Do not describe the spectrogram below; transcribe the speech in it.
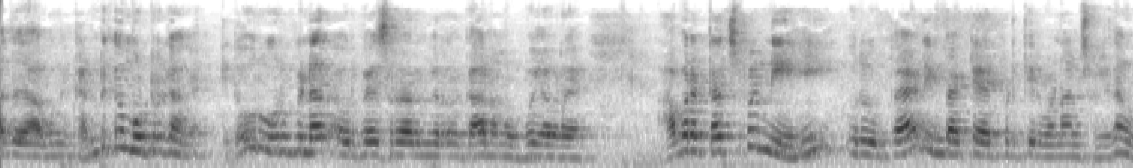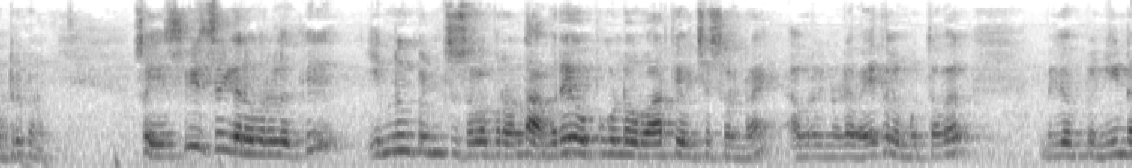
அது அவங்க கண்டுக்காம விட்டுருக்காங்க. ஏதோ ஒரு உறுப்பினர் அவர் பேசுகிறாருங்கிறதுக்காக நம்ம போய் அவரை அவரை டச் பண்ணி ஒரு பேட் இம்பேக்டை ஏற்படுத்திடுவேணான்னு சொல்லி தான் விட்டுருக்கணும். ஸோ எஸ்வி சேகர் அவர்களுக்கு இன்னும் கொஞ்சம் சொல்ல போகிறாங்க அவரே ஒப்புக்கொண்ட ஒரு வார்த்தையை வச்சு சொல்கிறேன் அவர் என்னுடைய வயதில் மூத்தவர் மிக நீண்ட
